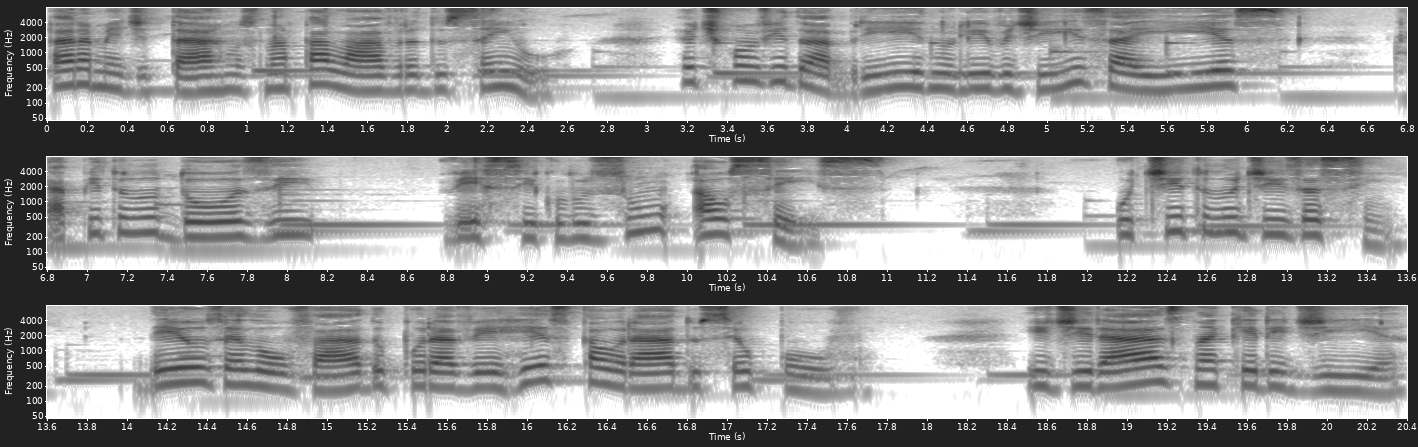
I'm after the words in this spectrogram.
para meditarmos na palavra do Senhor. Eu te convido a abrir no livro de Isaías, capítulo 12, versículos 1 ao 6. O título diz assim: Deus é louvado por haver restaurado seu povo. E dirás naquele dia:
